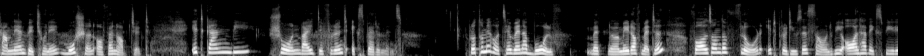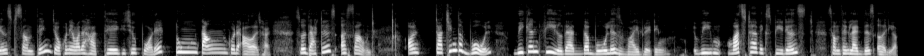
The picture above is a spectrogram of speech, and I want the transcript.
সামনে and পেছনে motion of an object. It can be shown by different experiments. প্রথমে হচ্ছে when a bowl uh, made of metal falls on the floor it produces sound we all have experienced something যখনই আমাদের হাত থেকে কিছু পড়ে টুং টাং করে আওয়াজ হয় so that is a sound on touching the bowl, we can feel that the bowl is vibrating. We must have experienced something like this earlier.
